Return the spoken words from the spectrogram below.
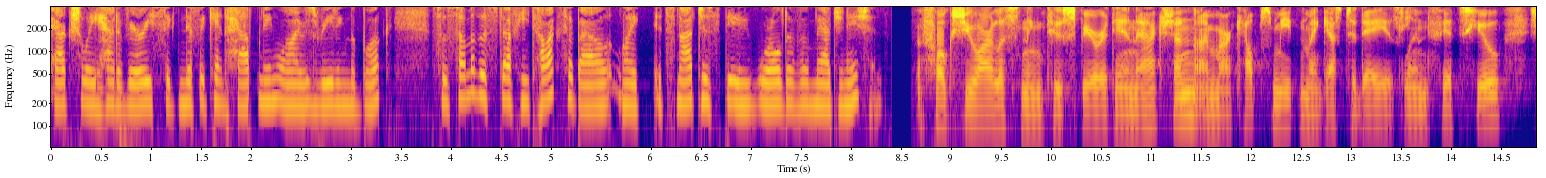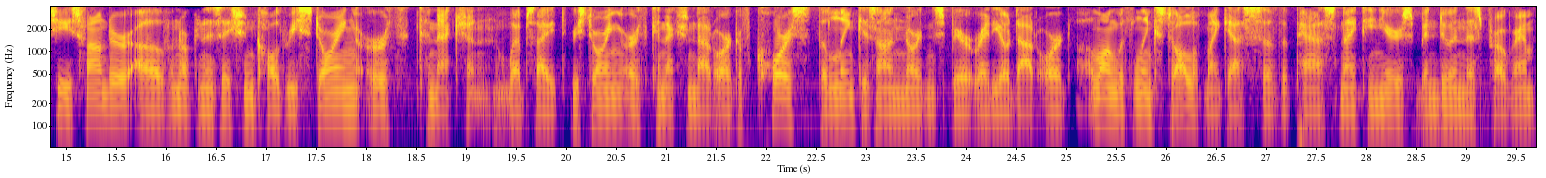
actually had a very significant happening while I was reading the book. So some of the stuff he talks about, like, it's not just the world of imagination. Folks, you are listening to Spirit in Action. I'm Mark Helpsmeet, and my guest today is Lynn Fitz-Hugh. She's founder of an organization called Restoring Earth Connection, website restoringearthconnection.org. Of course, the link is on northernspiritradio.org, along with links to all of my guests of the past 19 years been doing this program.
